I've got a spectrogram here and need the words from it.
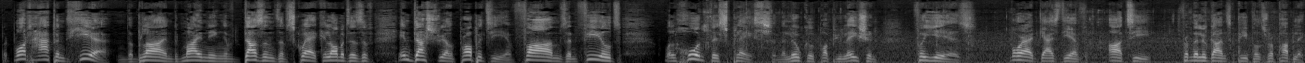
But what happened here, the blind mining of dozens of square kilometers of industrial property, of farms and fields, will haunt this place and the local population for years. Murad Gazdiev, RT, from the Lugansk People's Republic.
